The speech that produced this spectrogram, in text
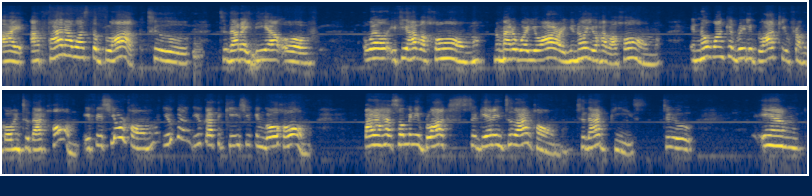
I I thought I was the block to to that idea of well, if you have a home, no matter where you are, you know you have a home. And no one can really block you from going to that home. If it's your home, you can you got the keys, you can go home but I have so many blocks to get into that home, to that peace, to and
